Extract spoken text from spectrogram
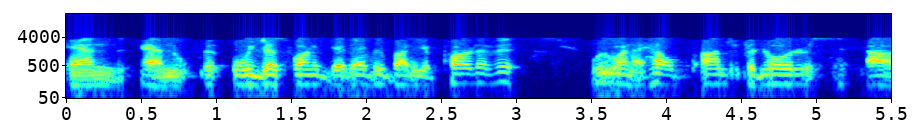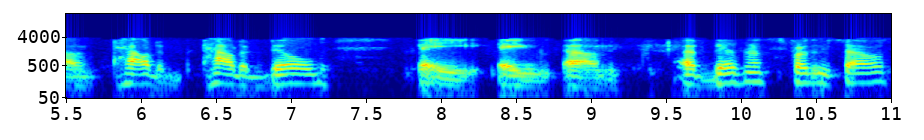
and and we just want to get everybody a part of it. We want to help entrepreneurs uh, how to how to build a a um, a business for themselves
